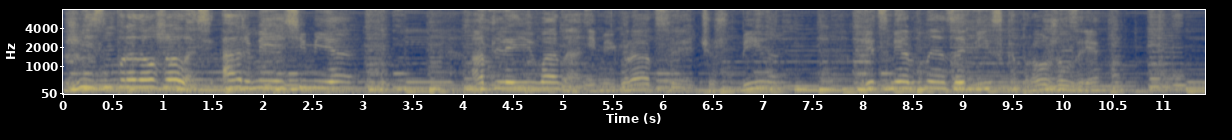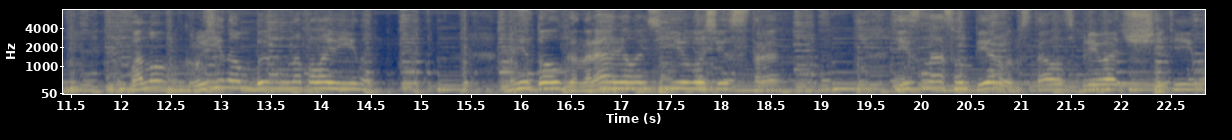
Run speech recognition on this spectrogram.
Жизнь продолжалась, армия, семья. А для Ивана эмиграция, чужбина. Предсмертная записка прожил зря. Вано грузином был наполовину. Мне долго нравилась его сестра. Из нас он первым стал сбривать щетину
